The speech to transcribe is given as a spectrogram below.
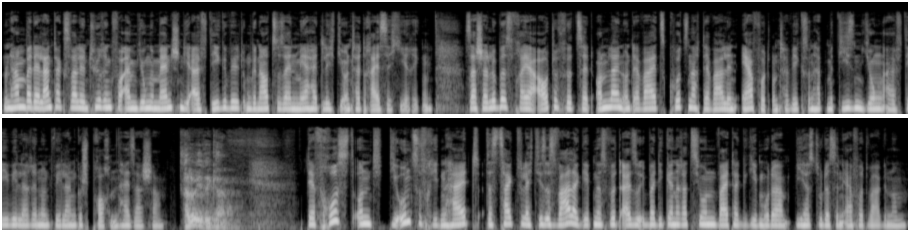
Nun haben bei der Landtagswahl in Thüringen vor allem junge Menschen die AfD gewählt, um genau zu sein, mehrheitlich die unter 30-Jährigen. Sascha Lübbe ist freier Auto für Zeit Online und er war jetzt kurz nach der Wahl in Erfurt unterwegs und hat mit diesen jungen AfD-Wählerinnen und Wählern gesprochen. Hi Sascha. Hallo Erika. Der Frust und die Unzufriedenheit, das zeigt vielleicht dieses Wahlergebnis, wird also über die Generationen weitergegeben. Oder wie hast du das in Erfurt wahrgenommen?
